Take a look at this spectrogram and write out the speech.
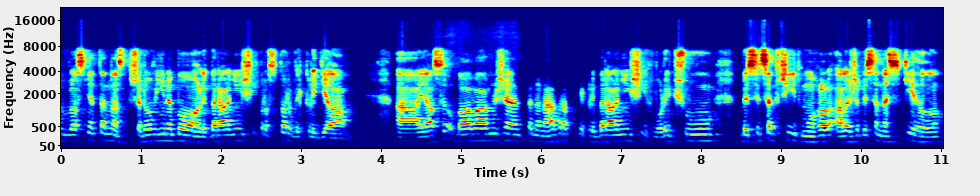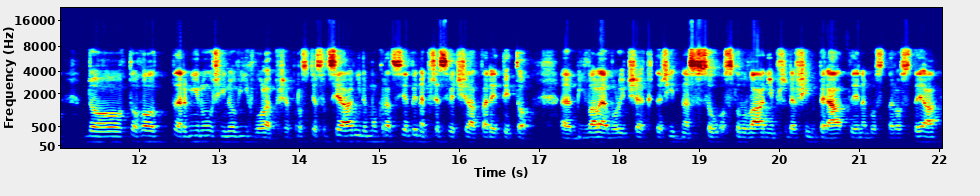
vlastně ten středový nebo liberálnější prostor vyklidila. A já se obávám, že ten návrat těch liberálnějších voličů by sice přijít mohl, ale že by se nestihl do toho termínu říjnových voleb, že prostě sociální demokracie by nepřesvědčila tady tyto eh, bývalé voliče, kteří dnes jsou oslovováni především piráty nebo starosty a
